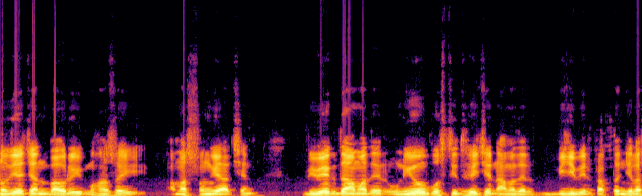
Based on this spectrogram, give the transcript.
নদিয়াচাঁদ বাউরি মহাশয় আমার সঙ্গে আছেন। বিবেক দা আমাদের, উনিও উপস্থিত হয়েছেন আমাদের বিজেপির প্রাক্তন জেলা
